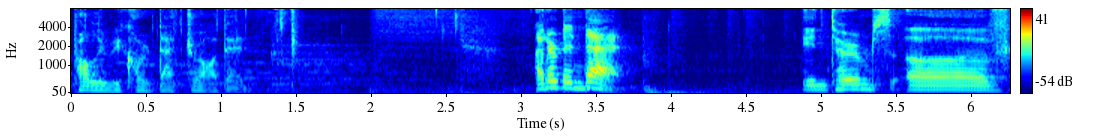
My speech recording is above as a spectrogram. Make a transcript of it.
probably record that draw then. Other than that, in terms of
